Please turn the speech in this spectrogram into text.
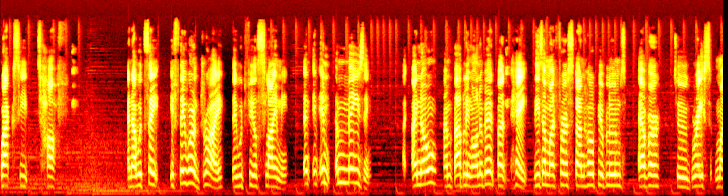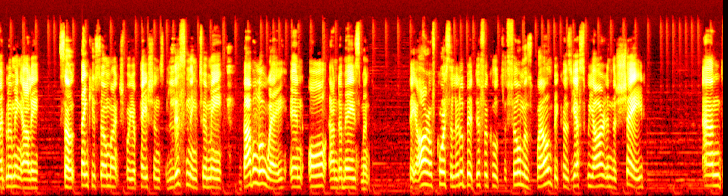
Waxy, tough. And I would say if they weren't dry, they would feel slimy. And, and, and amazing. I, I know I'm babbling on a bit, but hey, these are my first Stanhopea blooms ever to grace my blooming alley. So thank you so much for your patience listening to me babble away in awe and amazement. They are, of course, a little bit difficult to film as well because, yes, we are in the shade and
